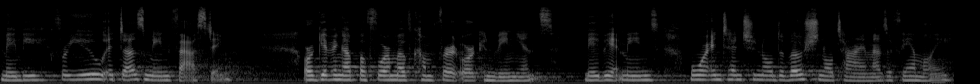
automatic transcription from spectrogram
Maybe for you, it does mean fasting or giving up a form of comfort or convenience. Maybe it means more intentional devotional time as a family.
